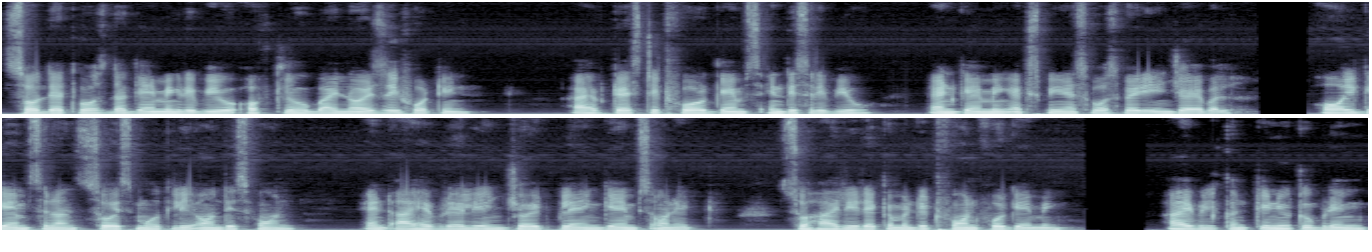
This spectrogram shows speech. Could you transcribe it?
So that was the gaming review of QMobile Noir Z14. I have tested 4 games in this review and gaming experience was very enjoyable. All games run so smoothly on this phone and I have really enjoyed playing games on it, so highly recommended phone for gaming. I will continue to bring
